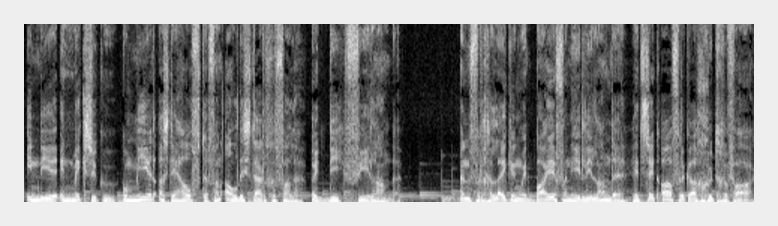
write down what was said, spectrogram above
Indië en Mexiko kom meer as die helfte van al die sterfgevalle uit die vier lande. In vergelyking met baie van hierdie lande het Suid-Afrika goed gevaar.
